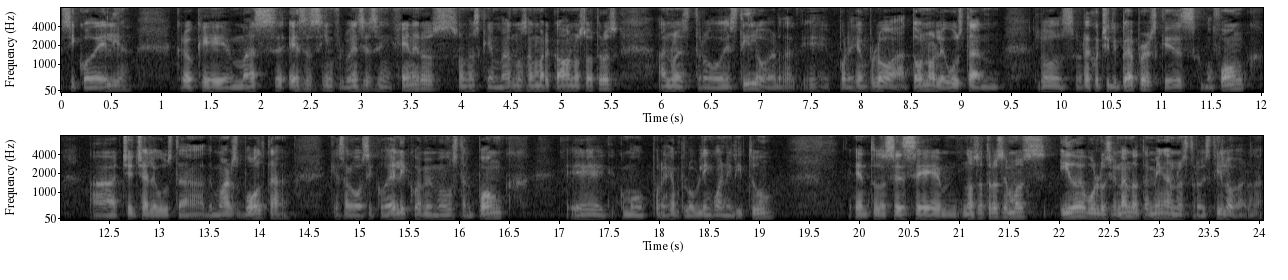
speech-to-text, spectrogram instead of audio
psicodelia. Creo que más esas influencias en géneros son las que más nos han marcado a nosotros a nuestro estilo, ¿verdad? por ejemplo, a Tono le gustan los Red Chili Peppers, que es como funk. A Checha le gusta The Mars Volta, que es algo psicodélico. A mí me gusta el punk, como por ejemplo Blink 182. Entonces, eh, nosotros hemos ido evolucionando también a nuestro estilo, ¿verdad?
